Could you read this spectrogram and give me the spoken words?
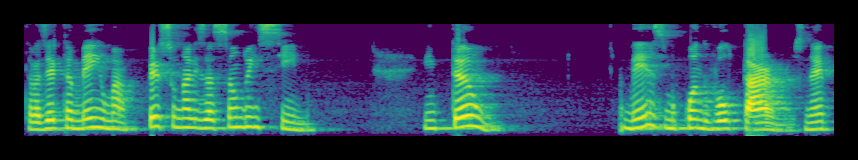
trazer também uma personalização do ensino. Então, mesmo quando voltarmos né,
